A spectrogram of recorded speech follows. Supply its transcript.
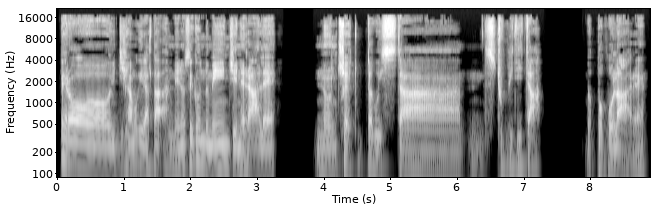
Però diciamo che in realtà, almeno secondo me in generale, non c'è tutta questa stupidità popolare.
